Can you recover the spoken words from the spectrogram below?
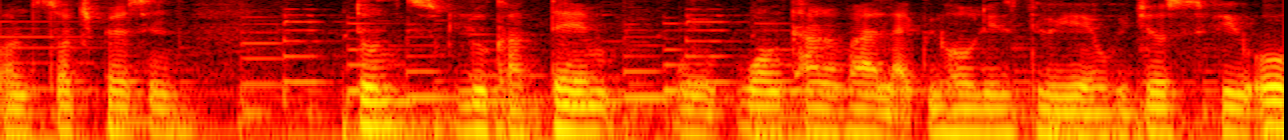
on such person don't look at them with one kind of eye like we always do here. We just feel, oh,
